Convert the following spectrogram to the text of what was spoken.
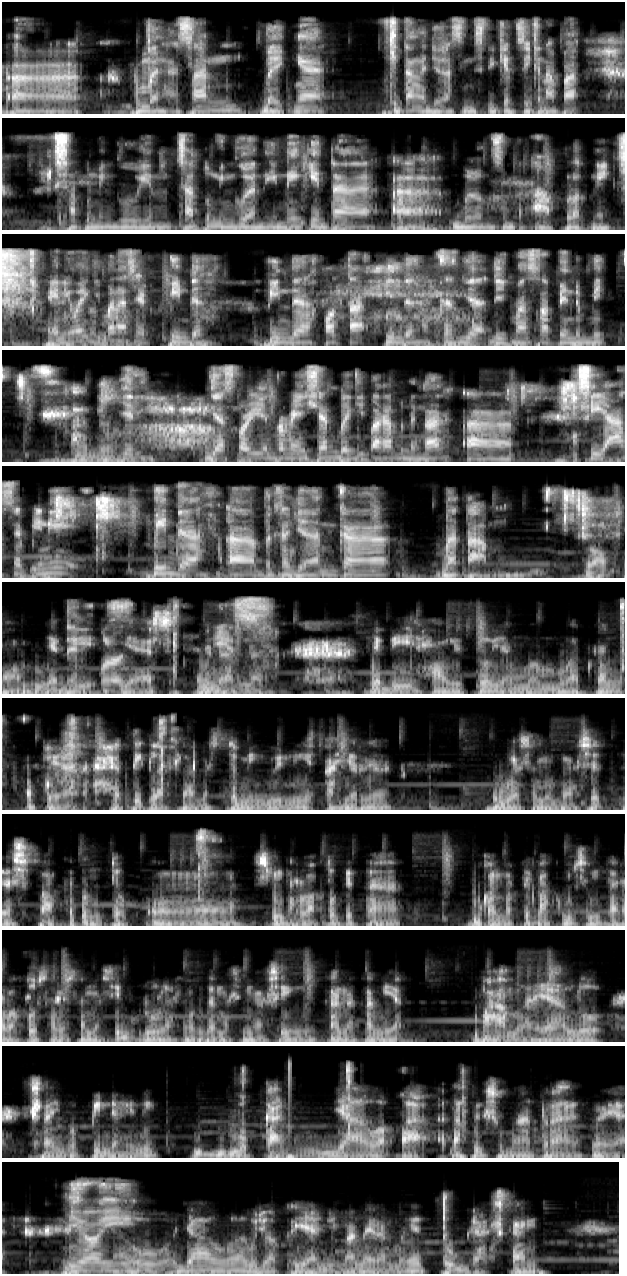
eh, pembahasan, baiknya kita ngejelasin sedikit sih kenapa satu mingguin satu mingguan ini kita eh, belum sempat upload nih. Anyway, gimana saya pindah pindah kota, pindah kerja di masa pandemik Aduh. jadi just for your information bagi para pendengar, uh, si Asep ini pindah uh, pekerjaan ke Batam. Batam. Jadi pulau- yes, Yes. benar-benar. Jadi hal itu yang membuatkan apa ya hektik lah selama satu minggu ini akhirnya gue sama Basit ya sepakat untuk eh, sementara waktu kita bukan berarti vakum sementara waktu sama-sama sibuk dulu lah sama kita masing-masing karena kan ya paham lah ya lu selain gue pindah ini bukan Jawa pak tapi Sumatera ya Yoi. jauh jauh lah gue juga ya gimana ya namanya tugas kan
